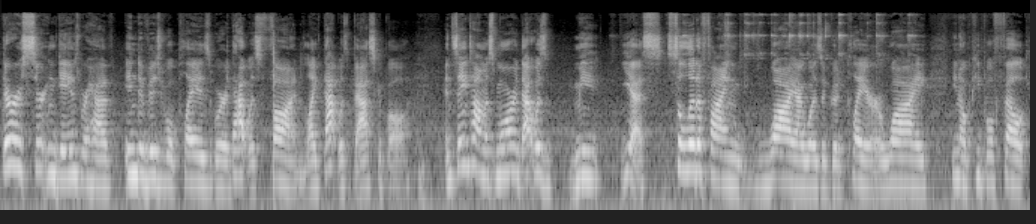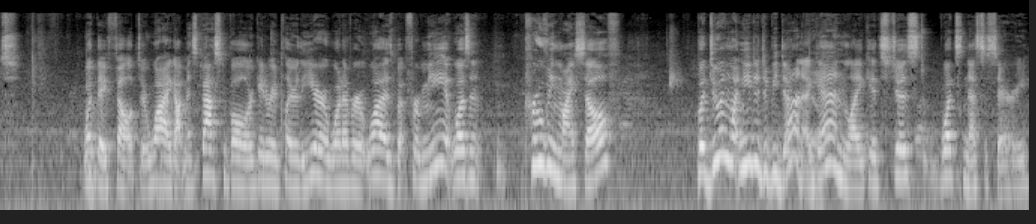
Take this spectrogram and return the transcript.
there are certain games where I have individual plays where that was fun. Like that was basketball. And St. Thomas More, that was me, yes, solidifying why I was a good player or why, you know, people felt what they felt or why I got Miss Basketball or Gatorade Player of the Year or whatever it was. But for me, it wasn't proving myself, but doing what needed to be done. Again, like it's just what's necessary.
